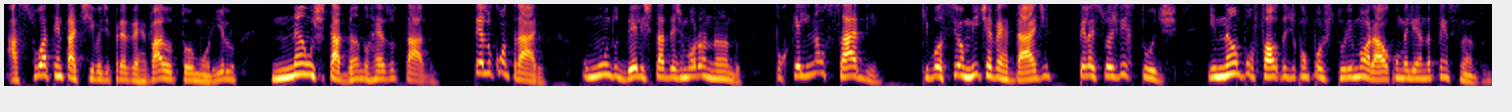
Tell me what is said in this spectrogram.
A sua tentativa de preservar o doutor Murilo não está dando resultado. Pelo contrário, o mundo dele está desmoronando, porque ele não sabe que você omite a verdade pelas suas virtudes e não por falta de compostura e moral como ele anda pensando.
